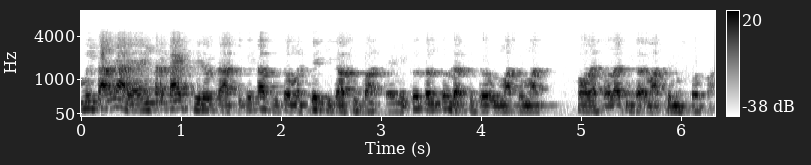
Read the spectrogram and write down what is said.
Misalnya ya yang terkait birokrasi kita butuh masjid di kabupaten itu tentu tidak butuh umat-umat soleh-soleh untuk mati Mustafa.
